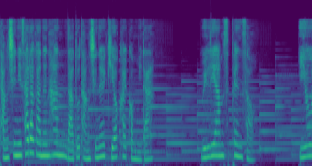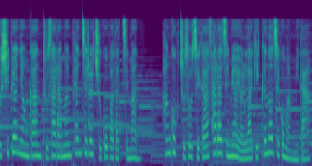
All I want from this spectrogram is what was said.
당신이 살아가는 한 나도 당신을 기억할 겁니다. 윌리엄 스펜서. 이후 10여 년간 두 사람은 편지를 주고받았지만 한국 주소지가 사라지며 연락이 끊어지고 맙니다.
